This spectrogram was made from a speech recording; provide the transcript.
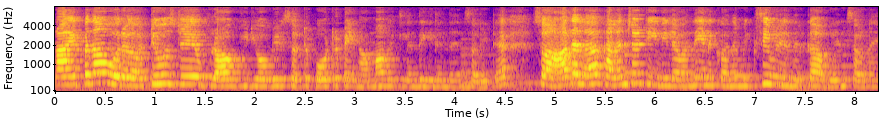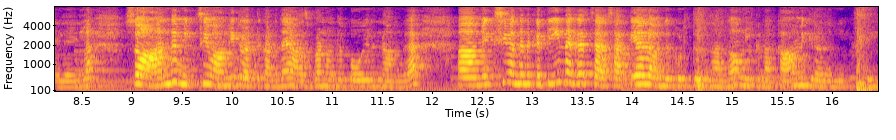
நான் இப்போ தான் ஒரு டியூஸ்டே பிளாக் வீடியோ அப்படின்னு சொல்லிட்டு போட்டிருப்பேன். எங்கள் அம்மா வீட்டிலேருந்து இருந்தேன்னு சொல்லிட்டு. ஸோ அதில் கலைஞர் டிவியில் வந்து எனக்கு வந்து மிக்ஸி விழுந்திருக்கு அப்படின்னு சொன்னேன் இல்லைங்களா? ஸோ அந்த மிக்ஸி வாங்கிட்டு வரதுக்கான தான் என் ஹஸ்பண்ட் வந்து போயிருந்தாங்க. மிக்ஸி வந்து எனக்கு டி நகர் ச சத்யாவில் வந்து கொடுத்துருந்தாங்க. உங்களுக்கு நான் காமிக்கிறேன் அந்த மிக்ஸி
